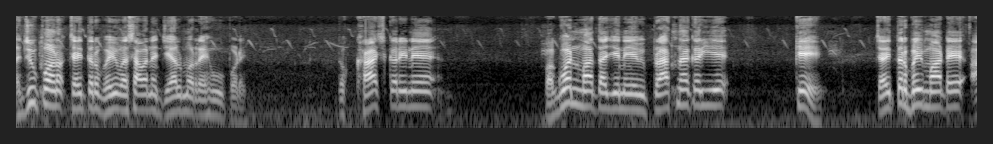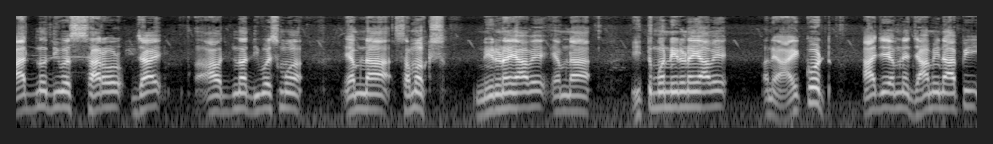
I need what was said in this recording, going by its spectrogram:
હજુ પણ ચૈત્રભાઈ વસાવાને જેલમાં રહેવું પડે. તો ખાસ કરીને ભગવાન માતાજીને એવી પ્રાર્થના કરીએ કે ચૈત્રભાઈ માટે આજનો દિવસ સારો જાય, આજના દિવસમાં એમના સમક્ષ નિર્ણય આવે, એમના હિતમાં નિર્ણય આવે અને હાઈકોર્ટ આજે એમને જામીન આપી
